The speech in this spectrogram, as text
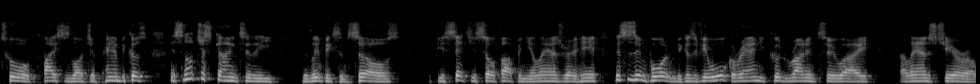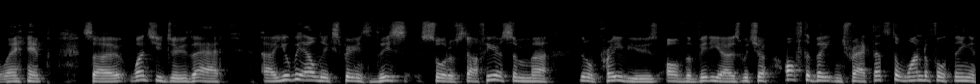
tour places like Japan because it's not just going to the, the Olympics themselves. If you set yourself up in your lounge right here, this is important because if you walk around, you could run into a, a lounge chair or a lamp. So once you do that, uh, you'll be able to experience this sort of stuff. Here are some uh, little previews of the videos, which are off the beaten track. That's the wonderful thing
